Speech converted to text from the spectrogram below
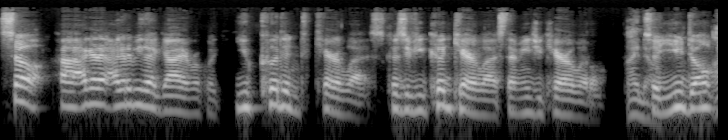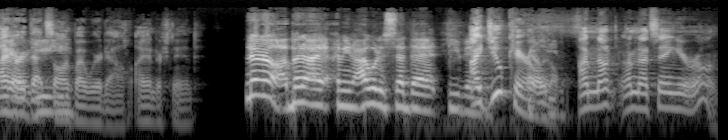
So uh, I gotta I gotta be that guy real quick. You couldn't care less because if you could care less, that means you care a little. I know. So you don't. I heard that You- song by Weird Al. I understand. No, no, but I I mean I would have said that even. I do care a Yeah. little. I'm not. I'm not saying you're wrong.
